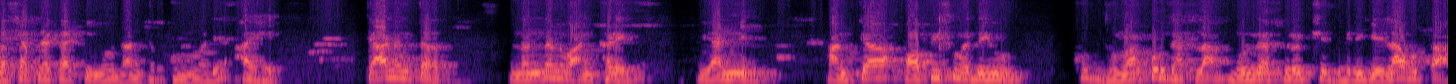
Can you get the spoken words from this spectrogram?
तशा प्रकारची नोंद आमच्या फोनमध्ये आहे. त्यानंतर नंदन वानखडे यांनी आमच्या ऑफिसमध्ये येऊन खूप धुमाकूळ घातला. मुलगा सुरक्षित घरी गेला होता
